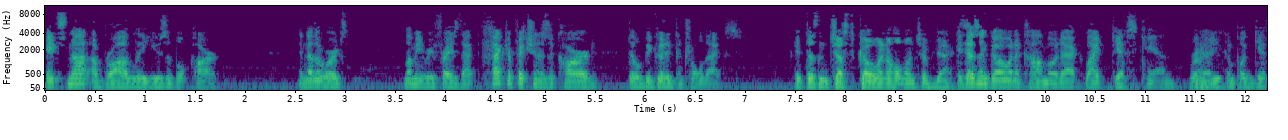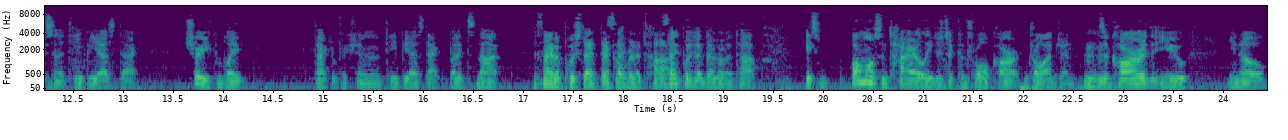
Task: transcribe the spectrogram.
it's not a broadly usable card. In other words, let me rephrase that. Fact or fiction is a card that will be good in control decks. It doesn't just go in a whole bunch of decks. It doesn't go in a combo deck like gifts can. You know, Right. you can put gifts in a TPS deck. Sure, you can play fact or fiction in a TPS deck, but it's not It's not going to push that deck over the top. It's not push that deck over the top. It's almost entirely just a control card draw engine. It's mm-hmm. a card that you, you know,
